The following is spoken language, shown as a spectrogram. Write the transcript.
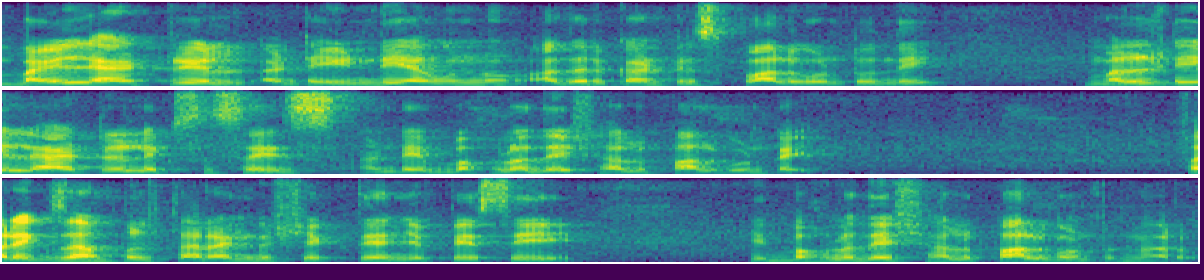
బైలాట్రియల్ అంటే ఇండియా ఉన్ను అదర్ కంట్రీస్ పాల్గొంటుంది. మల్టీలాటరల్ ఎక్సర్సైజ్ అంటే బహుళ దేశాలు పాల్గొంటాయి. ఫర్ ఎగ్జాంపుల్ తరంగ శక్తి అని చెప్పేసి ఈ బహుళ దేశాలు పాల్గొంటున్నారు.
